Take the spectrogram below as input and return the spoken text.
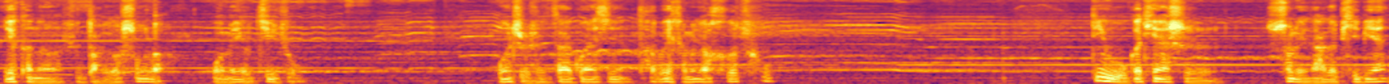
也可能是导游说了，我没有记住。我只是在关心他为什么要喝醋。第五个天使手里拿着皮鞭。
